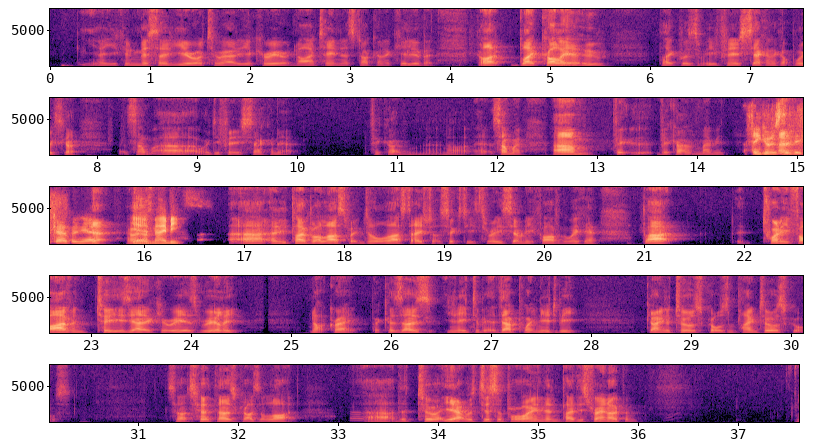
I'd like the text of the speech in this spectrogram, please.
you know you can miss a year or two out of your career at 19 and it's not going to kill you but like Blake Collyer who Blake was he finished second a couple of weeks ago. Some uh, where did he finish second at? Vic Open? No, somewhere. Um, Vic, Vic Open maybe. I think it was the Vic Open. Yeah. Yeah, yeah maybe. Uh, and he played well last week until the last stage, shot 63, 75 in the weekend. But 25 and two years out of career is really not great because those you need to be at that point you need to be going to tour schools and playing tour schools. So it's hurt those guys a lot. Uh, the tour, yeah, it was disappointing. They didn't play the Australian Open.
